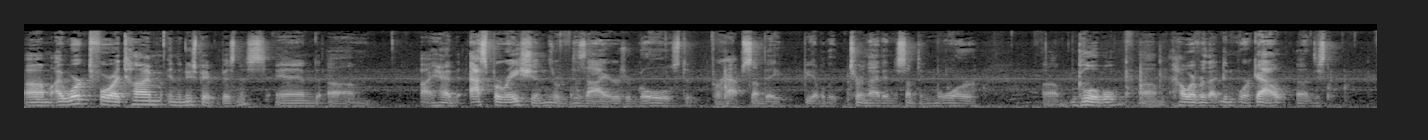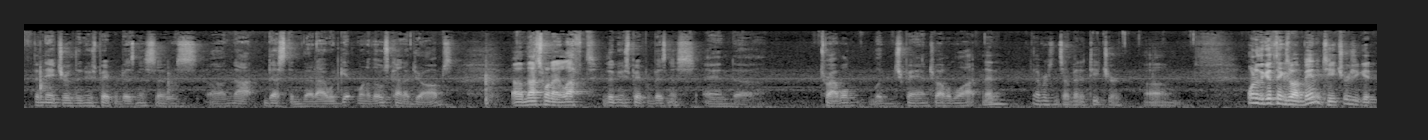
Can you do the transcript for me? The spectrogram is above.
um, I worked for a time in the newspaper business, and um, I had aspirations or desires or goals to perhaps someday be able to turn that into something more um, global. however, that didn't work out. Uh, just the nature of the newspaper business. I was uh, not destined that I would get one of those kind of jobs. Um, that's when I left the newspaper business and uh, traveled, lived in Japan, traveled a lot. And then ever since I've been a teacher. Um, one of the good things about being a teacher is you get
